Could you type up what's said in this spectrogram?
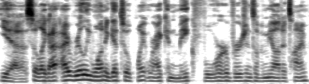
yeah, so like I, I really want to get to a point where I can make four versions of a meal at a time.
